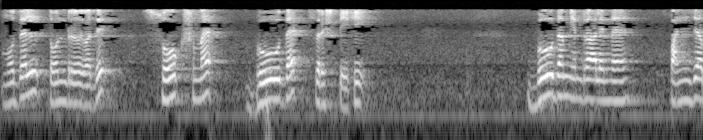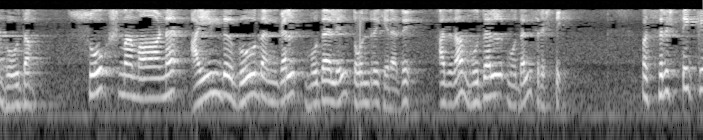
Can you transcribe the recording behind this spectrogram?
முதல் தோன்றுவது சூக்ம பூத சிருஷ்டிகி. பூதம் என்றால் என்ன? பஞ்சபூதம். சூக்மமான ஐந்து பூதங்கள் முதலில் தோன்றுகிறது. அதுதான் முதல் முதல் சிருஷ்டி. இப்ப சிருஷ்டிக்கு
